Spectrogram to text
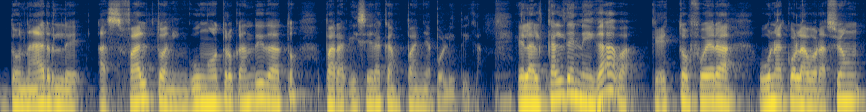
donarle asfalto a ningún otro candidato para que hiciera campaña política. El alcalde negaba que esto fuera una colaboración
